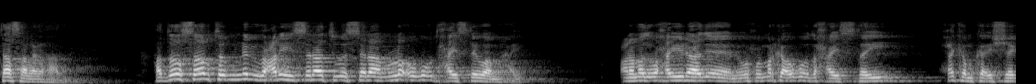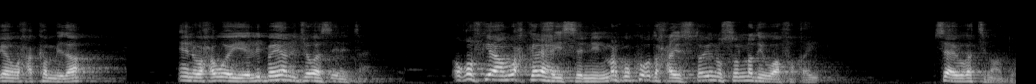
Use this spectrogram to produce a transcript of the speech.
taasaa laga qaadanaya. Haddaba sababta uu nebigu calayhi salaatu wasalaam lo ugu udxaystay waa maxay? Culammadu waxay yidhaahdeen wuxuu markaa ugu udxaystay xikamka ay sheegeen waxaa ka mid a in waxa weeye libayaani jawaas inay tahay. Oo qofkii aan wax kale haysanin markuu ku udxaysto inuu sunnadii waafaqay si ay uga timaado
